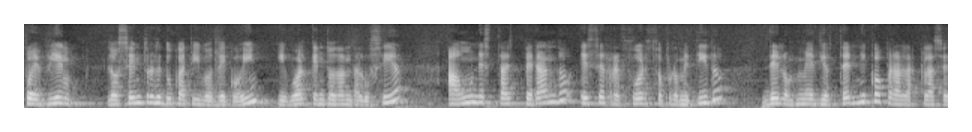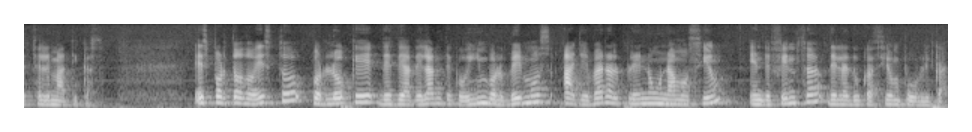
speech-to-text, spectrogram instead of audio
Pues bien, los centros educativos de Coín, igual que en toda Andalucía, aún está esperando ese refuerzo prometido de los medios técnicos para las clases telemáticas. Es por todo esto por lo que desde Adelante Coim volvemos a llevar al Pleno una moción en defensa de la educación pública,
